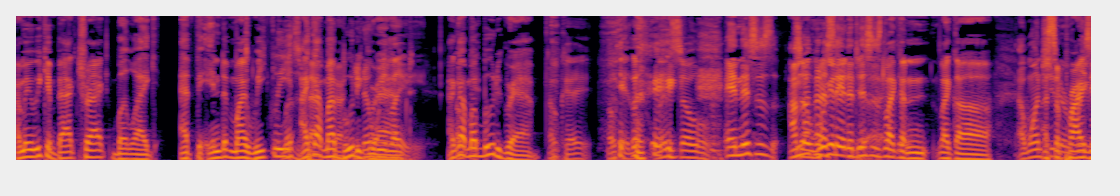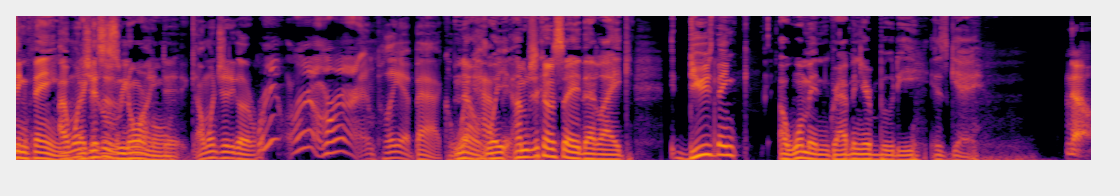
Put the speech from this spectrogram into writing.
I mean, we can backtrack, but like at the end of my weekly, Let's I got my backtrack. booty You know we grabbed. like- I got my booty grabbed. Okay. Okay. let's- let's- so and this is I'm So not gonna we're say gonna that this do- is like a like a I want a you to surprising re- thing. I want like you this to is rewind normal. It. I want you to go and play it back. What no, happened? wait. I'm just gonna say that like, do you think a woman grabbing your booty is gay? no.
